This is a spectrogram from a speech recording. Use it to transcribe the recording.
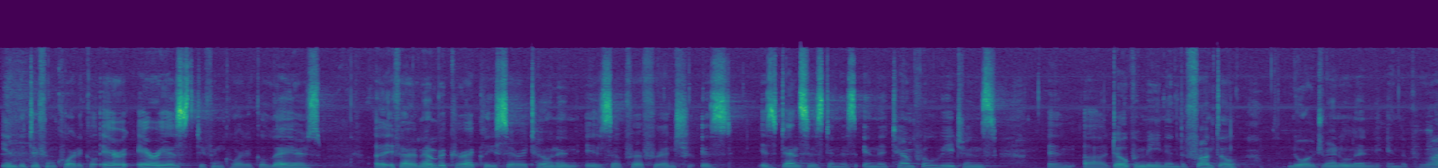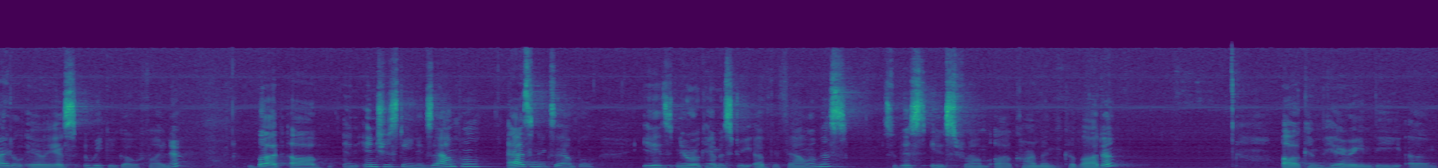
in the different cortical areas, different cortical layers. Uh, if I remember correctly, serotonin is preferential, is, is densest in, this, in the temporal regions, and uh, dopamine in the frontal, noradrenaline in the parietal areas. We could go finer. But uh, an interesting example, as an example, is neurochemistry of the thalamus. So this is from uh, Carmen Cavada, uh, comparing the um,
